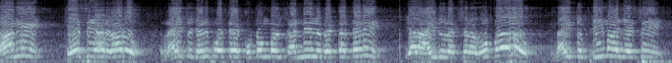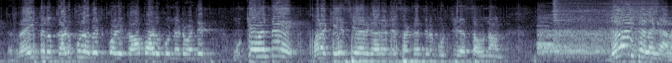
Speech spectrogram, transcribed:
కానీ కేసీఆర్ గారు రైతు చనిపోతే కుటుంబం కన్నీళ్ళు పెట్టద్దని ఇలా ఐదు లక్షల రూపాయలు రైతు బీమా చేసి రైతులు కడుపులో పెట్టుకొని కాపాడుకున్నటువంటి ముఖ్యమంత్రి మన కేసీఆర్ గారు అనే సంగతిని గుర్తు చేస్తా ఉన్నాను. జై తెలంగాణ.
